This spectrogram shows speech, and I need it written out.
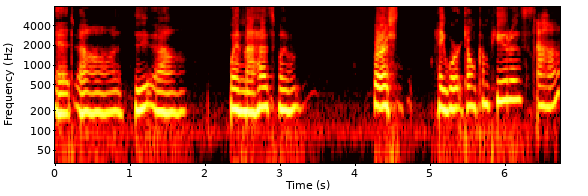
it. Uh, the, uh, when my husband first, he worked on computers, Uh huh.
